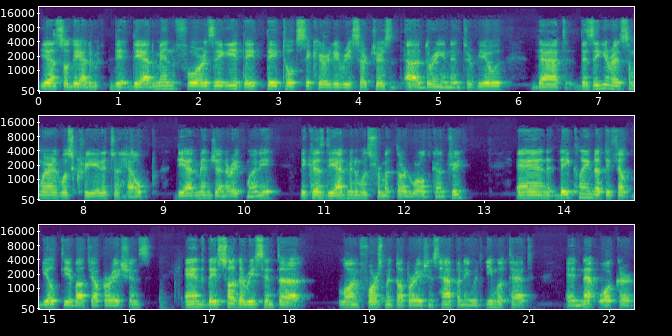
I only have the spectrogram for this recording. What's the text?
Yeah, so the, admin, the, the admin for Ziggy, they, they told security researchers uh, during an interview that the Ziggy ransomware was created to help the admin generate money because the admin was from a third world country. And they claimed that they felt guilty about the operations. And they saw the recent uh, law enforcement operations happening with Emotet and Netwalker.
